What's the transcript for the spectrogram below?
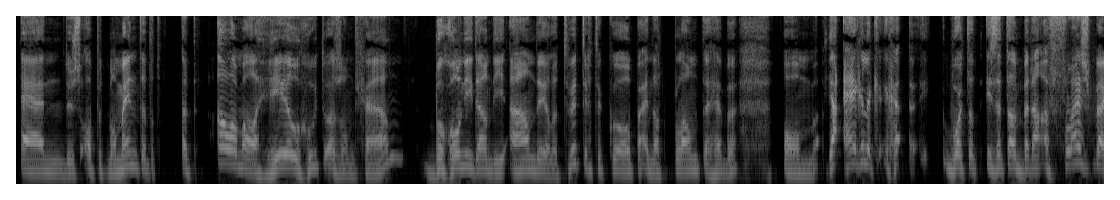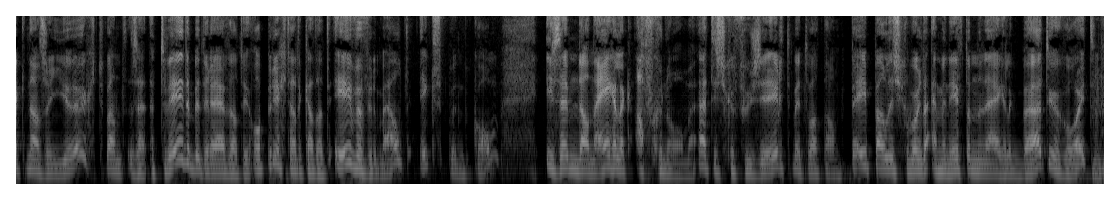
En dus op het moment dat het, het allemaal heel goed was ontgaan, begon hij dan die aandelen Twitter te kopen en dat plan te hebben om... Ja, eigenlijk wordt dat, is het dan bijna een flashback naar zijn jeugd, want zijn, het tweede bedrijf dat hij opricht, dat ik had het even vermeld, x.com, is hem dan eigenlijk afgenomen. Het is gefuseerd met wat dan PayPal is geworden en men heeft hem dan eigenlijk buiten gegooid. Mhm.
